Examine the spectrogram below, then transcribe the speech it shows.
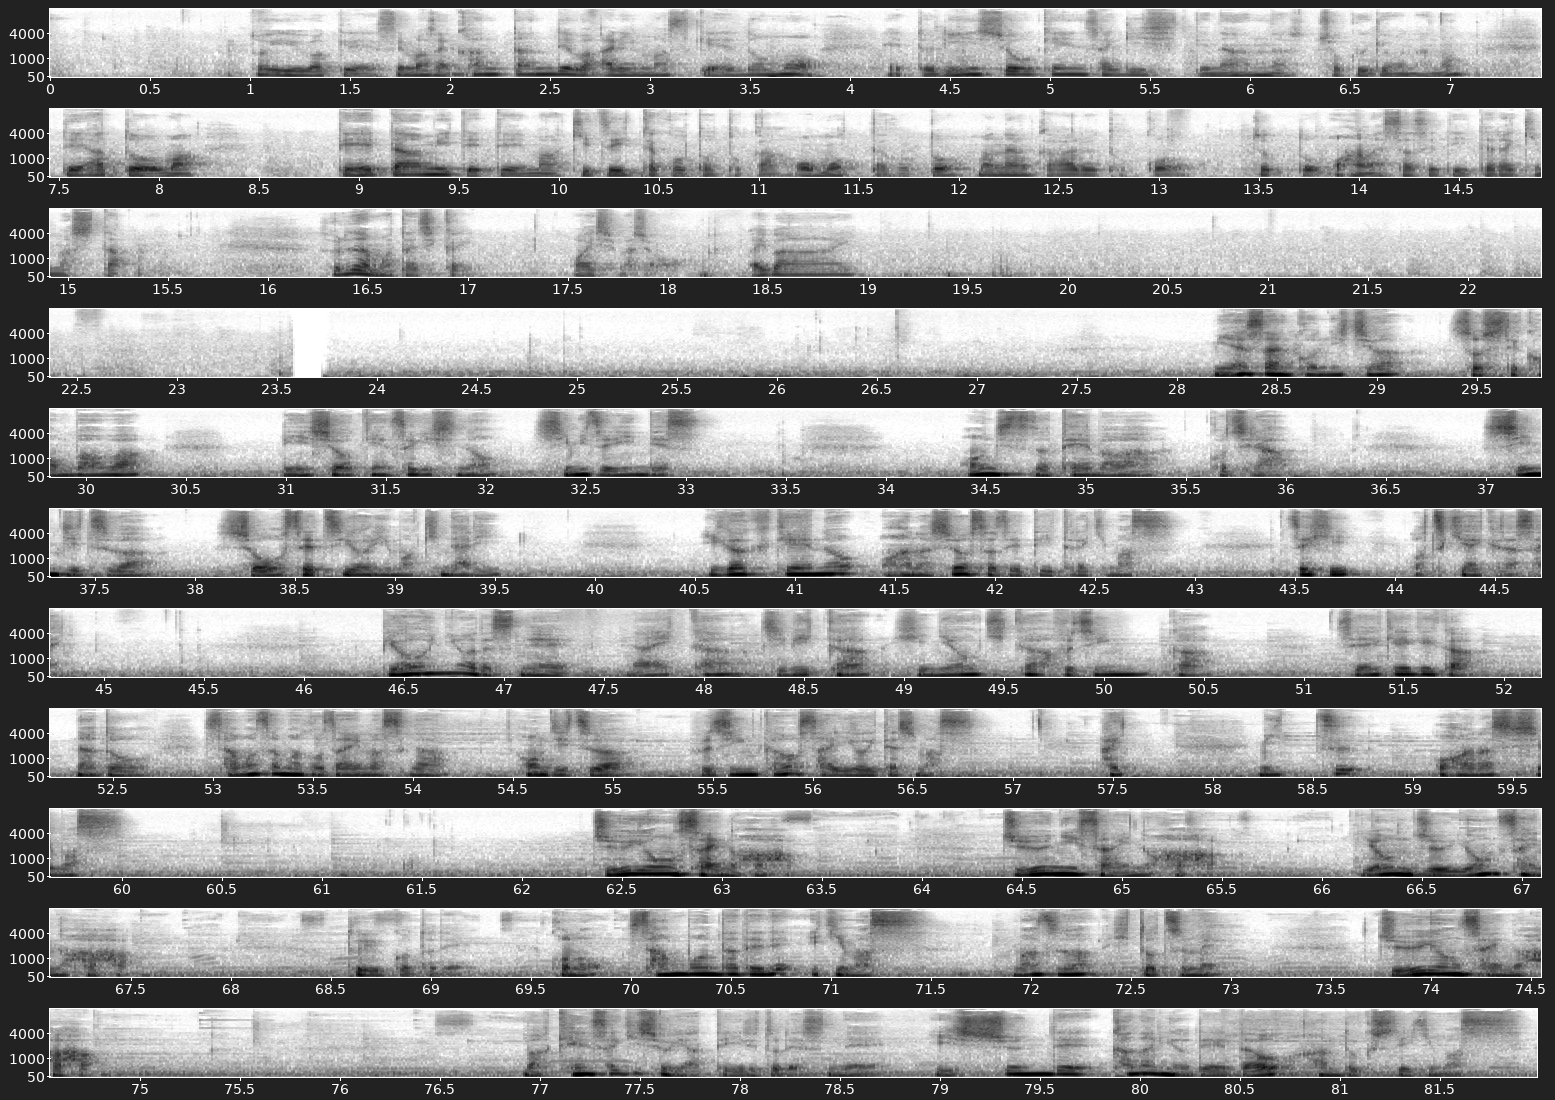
というわけですいません。簡単ではありますけれども、えっと、臨床検査技師って何の職業なの？で、あと、まあ、データを見てて、まあ、気づいたこととか思ったこと、まあ、なんかあるとこ、ちょっとお話しさせていただきました。それではまた次回お会いしましょう。バイバイ。皆さんこんにちは。そしてこんばんは。臨床検査技師の清水凛です。本日のテーマはこちら。真実は小説よりもきなり。医学系のお話をさせていただきます。ぜひお付き合いください。病院にはですね、内科、耳鼻科、泌尿器科、婦人科、整形外科など様々ございますが、本日は婦人科を採用いたします。はい。3つお話しします。14歳の母、12歳の母、44歳の母ということで、この3本立てでいきます。まずは1つ目、14歳の母。まあ、検査技師をやっているとですね、一瞬でかなりのデータを判読していきます。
